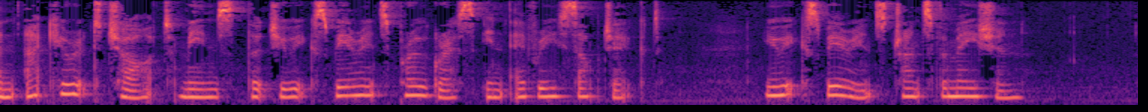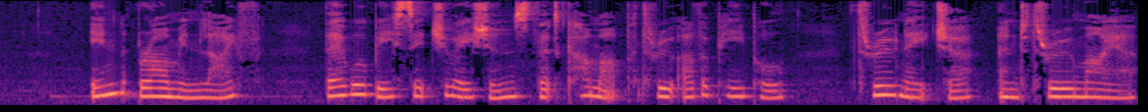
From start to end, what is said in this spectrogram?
An accurate chart means that you experience progress in every subject. You experience transformation. In Brahmin life, there will be situations that come up through other people, through nature, and through Maya.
